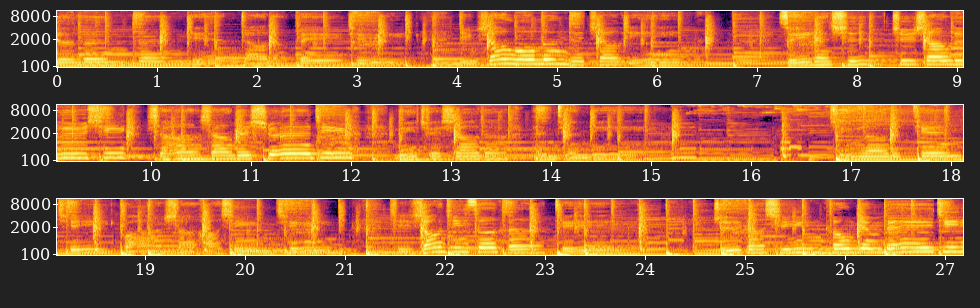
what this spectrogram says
的伦敦，颠倒了北剧，印上我们的脚印。虽然是纸上旅行，想象的炫技，你却笑得很甜蜜。晴朗的天气，挂上好心情，骑上金色河堤，直到星空变北京，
